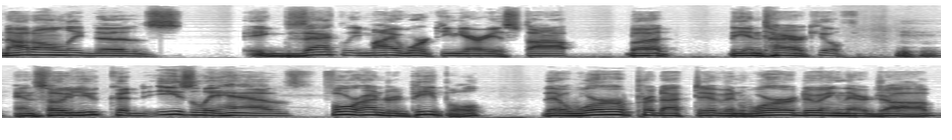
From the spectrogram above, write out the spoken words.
not only does exactly my working area stop, but the entire kill field. Mm-hmm. And so you could easily have 400 people that were productive and were doing their job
